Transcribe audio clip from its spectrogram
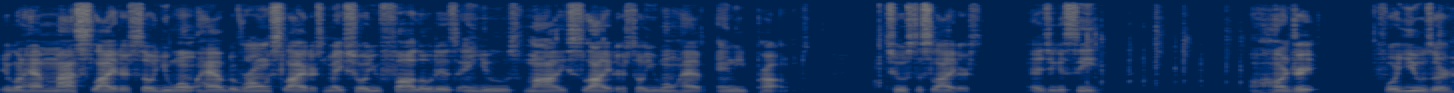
You're going to have my sliders, so you won't have the wrong sliders. Make sure you follow this and use my sliders so you won't have any problems. Choose the sliders. As you can see, 100 for user,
